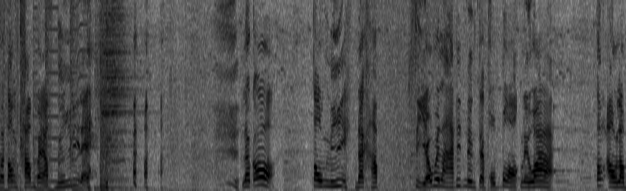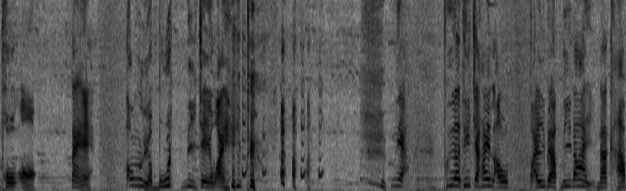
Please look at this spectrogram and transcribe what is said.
ก็ต้องทำแบบนี้นี่แหละ แล้วก็ตรงนี้นะครับ เสียเวลานิดนึงแต่ผมบอกเลยว่า ต้องเอาลำโพงออก แต่ต้องเหลือบูธดีเจไว้ เนี่ย เพื่อที่จะให้เราไปแบบนี้ได้นะครับ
